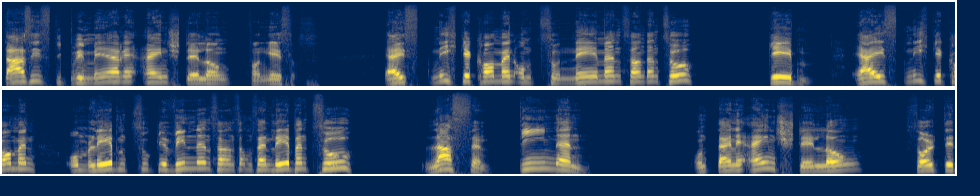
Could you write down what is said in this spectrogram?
Das ist die primäre Einstellung von Jesus. Er ist nicht gekommen, um zu nehmen, sondern zu geben. Er ist nicht gekommen, um Leben zu gewinnen, sondern um sein Leben zu lassen, dienen. Und deine Einstellung sollte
